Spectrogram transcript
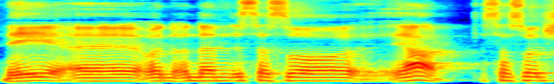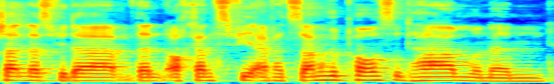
Nee, äh, und, und dann ist das so, ja, ist das so entstanden, dass wir da dann auch ganz viel einfach zusammengepostet haben und dann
